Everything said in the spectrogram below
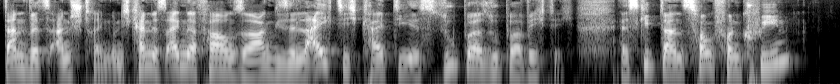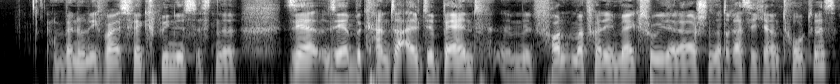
dann wird's anstrengend und ich kann aus eigener Erfahrung sagen, diese Leichtigkeit, die ist super, super wichtig. Es gibt da einen Song von Queen, wenn du nicht weißt, wer Queen ist, ist eine sehr, sehr bekannte alte Band mit Frontmann Freddie Mercury, der leider schon seit 30 Jahren tot ist.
